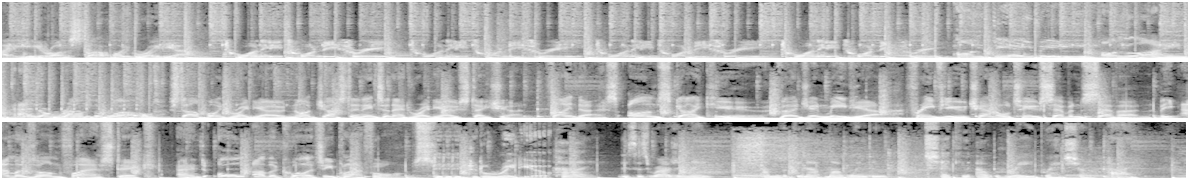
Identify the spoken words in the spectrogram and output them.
Right here on Starpoint Radio. 2023, 2023, 2023, 2023. On DAB, online, and around the world. Starpoint Radio, not just an internet radio station. Find us on Sky Q, Virgin Media, Freeview Channel 277, the Amazon Fire Stick, and all other quality platforms. Digital radio. Hi, this is Rajane. I'm looking out my window, checking out Ray Bradshaw. Hi,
